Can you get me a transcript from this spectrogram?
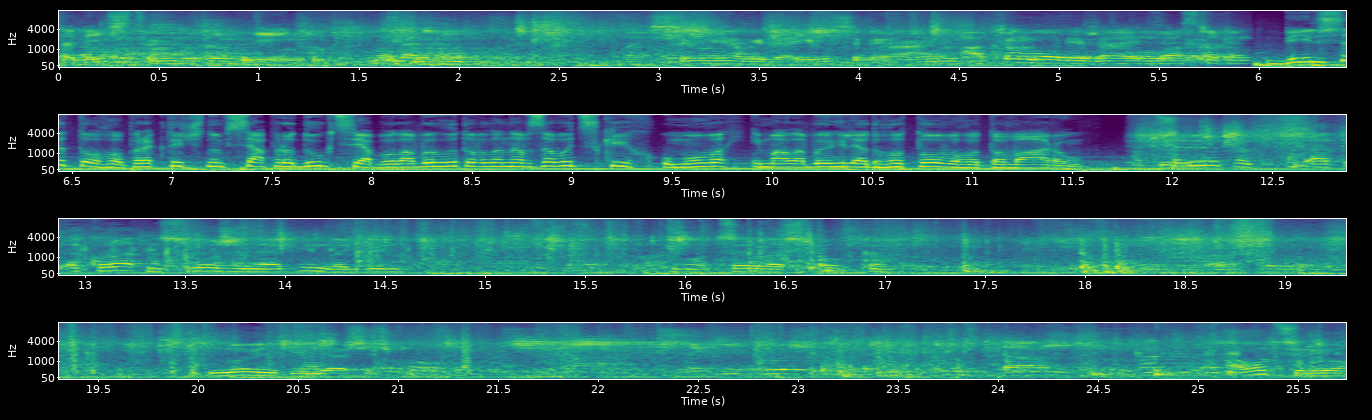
количество, деньги. Все, я выдаю, собираю. А приезжает, забирает. Більше того, практично вся продукція була виготовлена в заводських умовах і мала вигляд готового товару. Абсолютно ак- аккуратно сложены один в один. Целая стопка. Новенькие ящички. А вот сырье.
